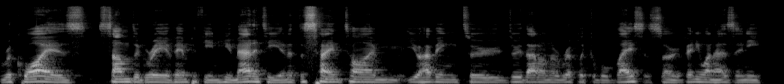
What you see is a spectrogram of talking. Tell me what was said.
requires some degree of empathy and humanity, and at the same time, you're having to do that on a replicable basis. So, if anyone has any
